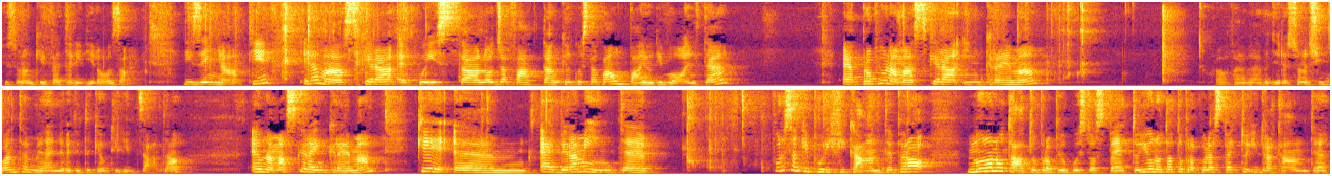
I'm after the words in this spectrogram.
ci sono anche i petali di rosa disegnati. E la maschera è questa, l'ho già fatta anche questa qua un paio di volte. È proprio una maschera in crema. Provo a farvela vedere. Sono 50 ml vedete che è utilizzata. È una maschera in crema che ehm, è veramente forse anche purificante però non ho notato proprio questo aspetto, io ho notato proprio l'aspetto idratante,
